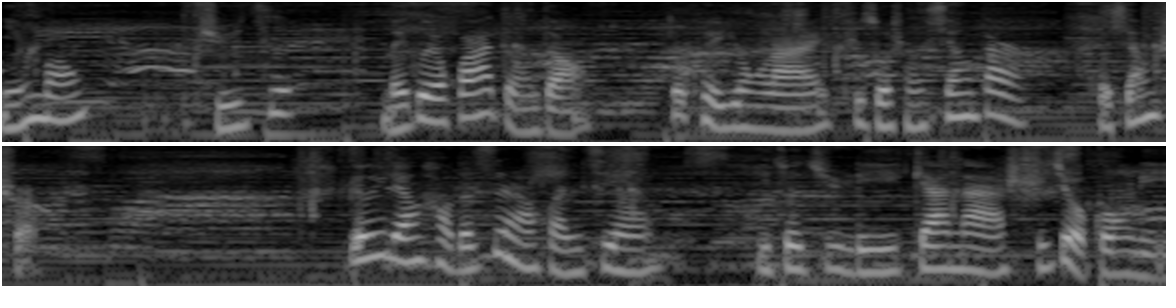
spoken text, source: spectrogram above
柠檬、橘子、玫瑰花等等都可以用来制作成香袋或香水。由于良好的自然环境，一座距离戛纳十九公里、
